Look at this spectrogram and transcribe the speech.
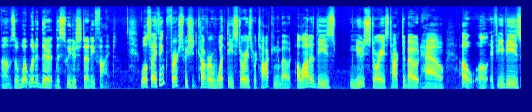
Um, so what what did the the Swedish study find? Well, so I think first we should cover what these stories were talking about. A lot of these news stories talked about how, oh, well, if EVs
